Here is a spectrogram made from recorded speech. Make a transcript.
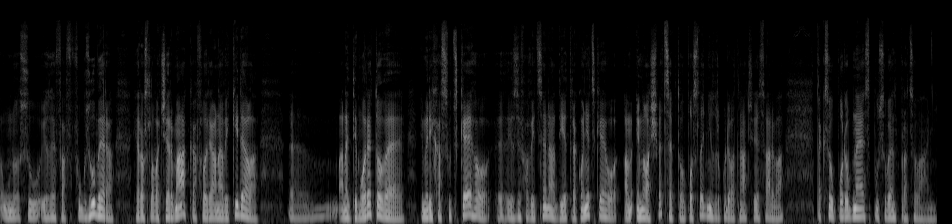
únosu Josefa Fuchshubera, Jaroslava Čermáka, Floriana Vikidela, Anety Moretové, Imricha Suckého, eh, Josefa Vicena, Dietra Koněckého a Emila Švece, toho posledního z roku 1962, tak jsou podobné způsobem zpracování.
